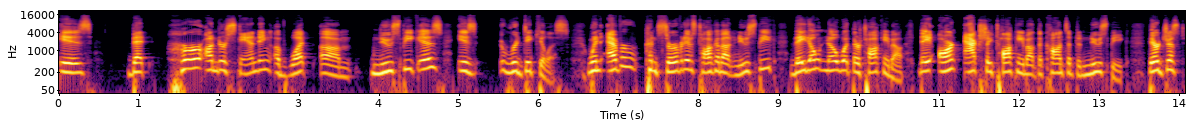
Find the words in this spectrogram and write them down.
is that her understanding of what um, Newspeak is is ridiculous. Whenever conservatives talk about Newspeak, they don't know what they're talking about. They aren't actually talking about the concept of Newspeak. They're just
